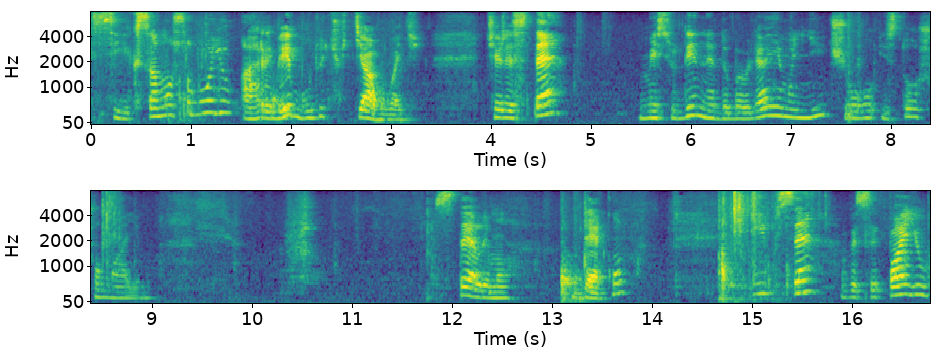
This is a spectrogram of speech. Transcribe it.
сік, само собою, а гриби будуть втягувати. Через те ми сюди не додаємо нічого із того, що маємо. Стелимо деку і все висипаю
